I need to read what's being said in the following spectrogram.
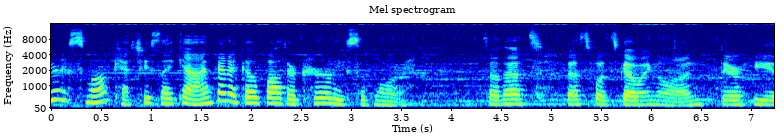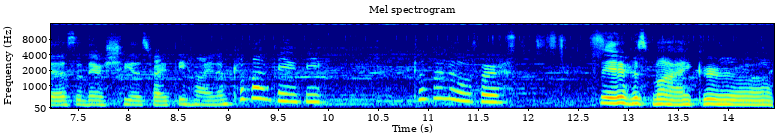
You're a small cat. She's like, yeah, I'm gonna go bother Curly some more. So that's that's what's going on. There he is, and there she is right behind him. Come on, baby. Come on over. There's my girl.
